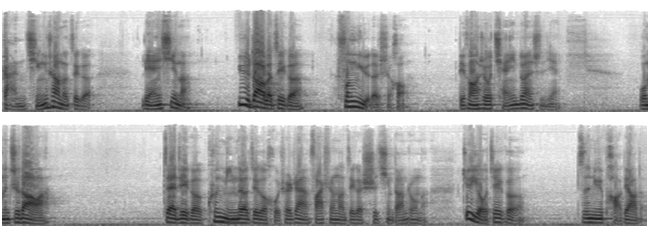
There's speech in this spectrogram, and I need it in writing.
感情上的这个联系呢，遇到了这个风雨的时候，比方说前一段时间，我们知道啊。在这个昆明的这个火车站发生了这个事情当中呢，就有这个子女跑掉的，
